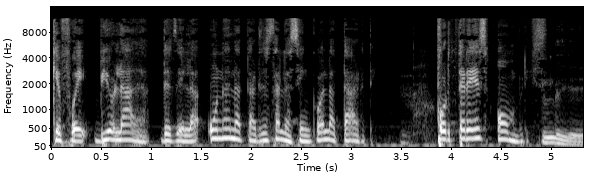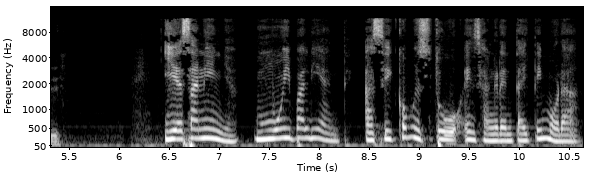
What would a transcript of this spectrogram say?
que fue violada desde la una de la tarde hasta las 5 de la tarde por tres hombres. Y esa niña, muy valiente, así como estuvo ensangrentadita y morada,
